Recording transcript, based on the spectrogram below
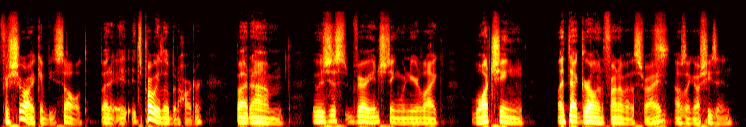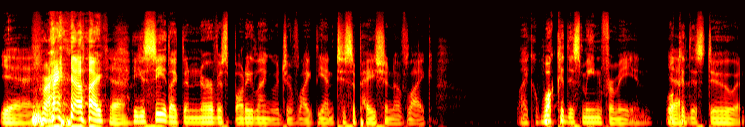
for sure I can be sold, but it, it's probably a little bit harder. But um it was just very interesting when you're like watching like that girl in front of us, right? I was like, "Oh, she's in." Yeah. Right? like Yeah. you can see like the nervous body language of like the anticipation of like like what could this mean for me and what Yeah. could this do and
